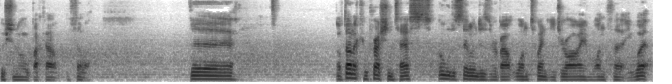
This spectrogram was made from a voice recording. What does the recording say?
pushing oil back out the filler. The I've done a compression test. All the cylinders are about 120 dry and 130 wet.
